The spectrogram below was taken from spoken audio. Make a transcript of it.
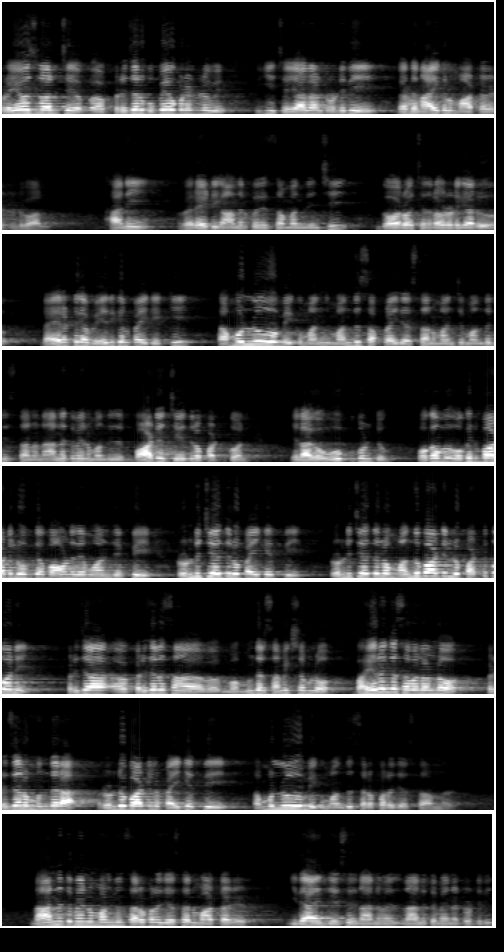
ప్రయోజనాలు చే- ప్రజలకు ఉపయోగపడేటువంటి చేయాలన్నటువంటిది గత నాయకులు మాట్లాడేటువంటి వాళ్ళు. కానీ వెరైటీగా ఆంధ్రప్రదేశ్ సంబంధించి గౌరవ చంద్రబాబు నాయుడు గారు డైరెక్ట్గా వేదికలపైకి ఎక్కి తమ్ముళ్ళు మీకు మం మందు సప్లై చేస్తాను మంచి మందునిస్తాను నాణ్యతమైన మందు బాటిల్ చేతిలో పట్టుకొని ఇలాగ ఊపుకుంటూ ఒక ఒకటి బాటిల్ ఊపితే బాగుండదేమో అని చెప్పి రెండు చేతులు పైకెత్తి రెండు చేతుల్లో మందు బాటిళ్ళు పట్టుకొని ప్రజా ప్రజల స- ముందర సమీక్షంలో బహిరంగ సభలలో ప్రజల ముందర రెండు బాటిల్ పైకెత్తి తమ్ముళ్ళు మీకు మందు సరఫరా చేస్తా అన్నాడు. నాణ్యతమైన మందుని సరఫరా చేస్తానని మాట్లాడాడు. ఇదే ఆయన చేసేది నాణ్యమైన నాణ్యతమైనటువంటిది?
